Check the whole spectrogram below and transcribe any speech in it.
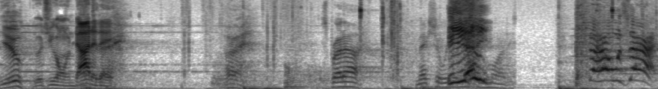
You? What you gonna die today? All right. Spread out. Make sure we don't get any more of these. What the hell was that?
